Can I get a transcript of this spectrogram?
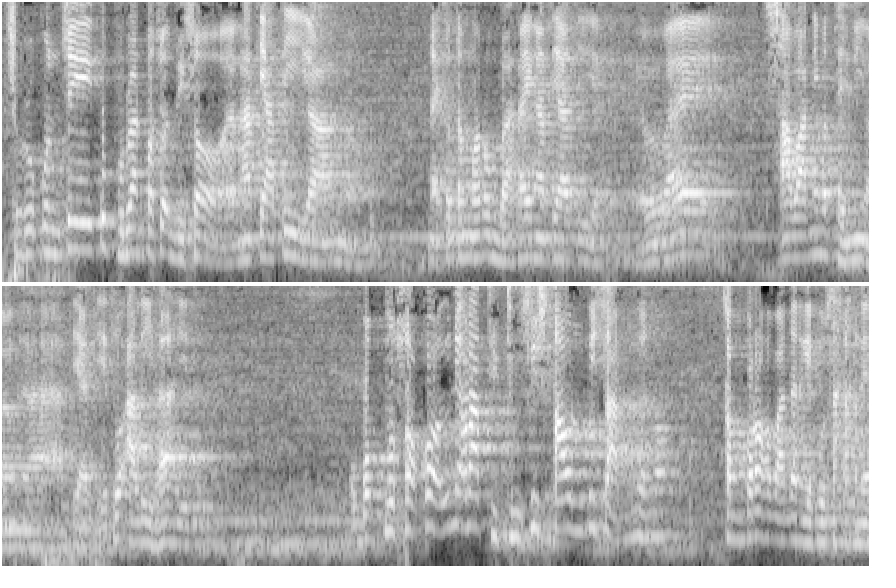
Juru kunci kuburan pojok desa, hati-hati ya. Nek ketemu rombah kae hati-hati ya. Wae sawani medeni ya hati-hati itu alihah itu. Pusaka ini ora didusi setahun pisan ngono kemproh pancen nggih pusakane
